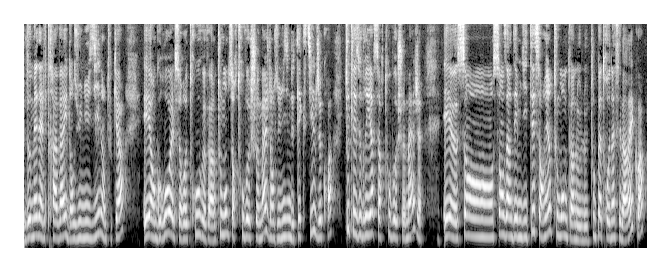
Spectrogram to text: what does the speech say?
domaine elle travaille dans une usine en tout cas. Et en gros elle se retrouve enfin tout le monde se retrouve au chômage dans une usine de textile je crois. Toutes les ouvrières se retrouvent au chômage. Et sans sans indemnité sans rien tout le monde enfin le, le tout le patronat s'est barré quoi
